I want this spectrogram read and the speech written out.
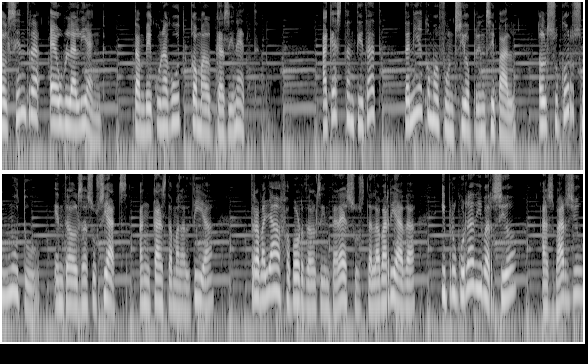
el centre Eulalienc, també conegut com el Casinet. Aquesta entitat tenia com a funció principal el socors mutu entre els associats en cas de malaltia, treballar a favor dels interessos de la barriada i procurar diversió, esbarjo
